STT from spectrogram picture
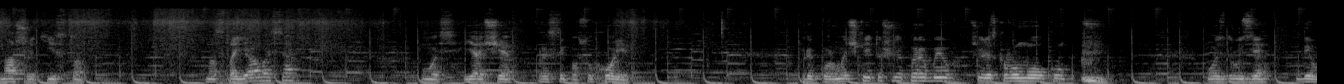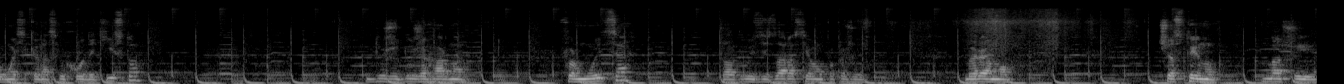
Наше тісто настоялося. Ось, я ще присипав сухої прикормочки, то що я перебив через кавомолку. Ось, друзі, дивимося, яке у нас виходить тісто. Дуже-дуже гарно формується. Так, друзі, зараз я вам покажу. Беремо частину нашої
